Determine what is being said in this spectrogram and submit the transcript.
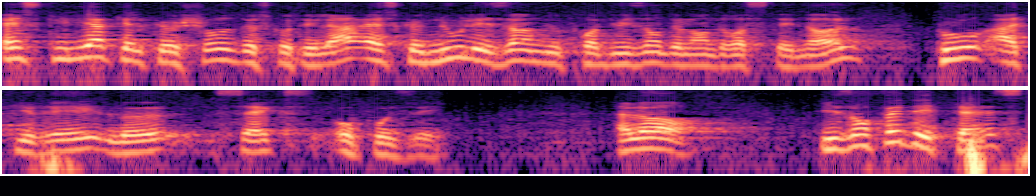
Est-ce qu'il y a quelque chose de ce côté-là? Est-ce que nous, les hommes, nous produisons de l'androsténol pour attirer le sexe opposé? Alors, ils ont fait des tests.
